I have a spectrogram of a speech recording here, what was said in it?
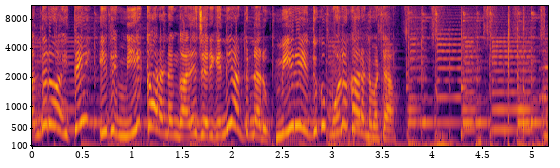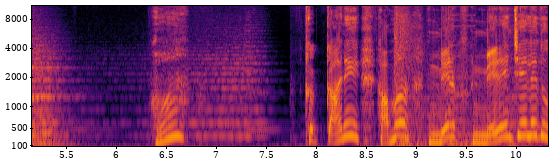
అందరూ అయితే ఇది మీ కారణంగానే జరిగింది అంటున్నారు. మీరే ఎందుకు మూల కారణమట. కానీ అమ్మా నేను నేనేం చేయలేదు.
